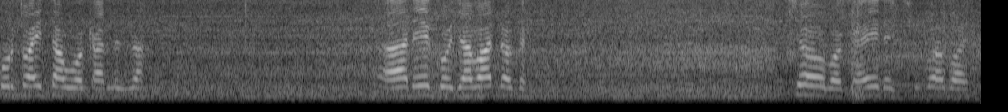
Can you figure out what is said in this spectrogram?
ቁርጧ ይታወቃል እዛ Adeko Javadok. Show, okay, then shoot, bye bye.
